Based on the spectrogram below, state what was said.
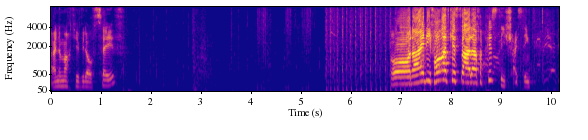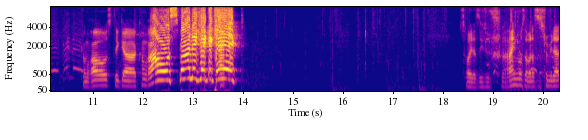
Der eine macht hier wieder auf Safe. Oh nein, die Vorratskiste, Alter. Verpiss dich, Scheißding. Komm raus, Digga. Komm raus. Mann, ich werde gekillt. Sorry, dass ich so schreien muss, aber das ist schon wieder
